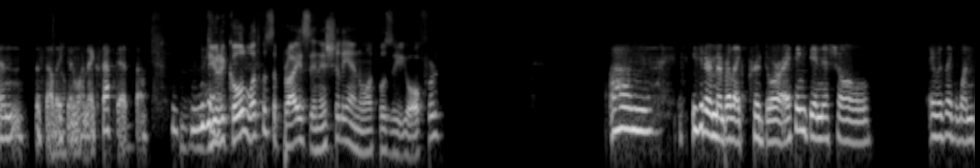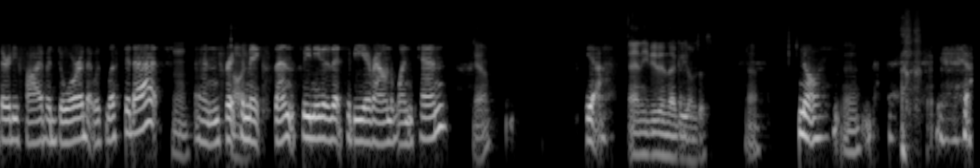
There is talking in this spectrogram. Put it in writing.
and the sellers no. didn't want to accept it. So, do you recall what was the price initially and what was you offered? Um, it's easy to remember like per door. I think the initial it was like 135 a door that was listed at, mm. and for it oh, to make sense, we needed it to be around 110. Yeah. Yeah and he didn't agree on this. Yeah. No. Yeah. yeah.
